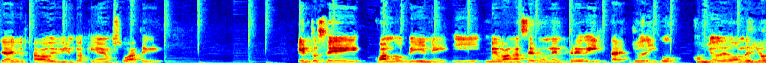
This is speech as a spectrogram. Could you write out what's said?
ya yo estaba viviendo aquí en Anzuategui. Entonces, cuando viene y me van a hacer una entrevista, yo digo, coño, ¿de dónde yo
